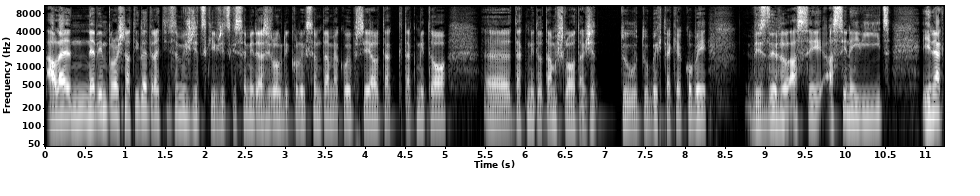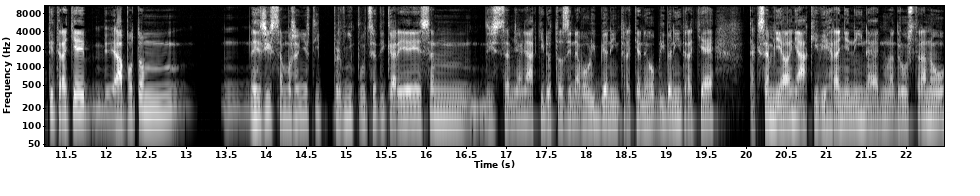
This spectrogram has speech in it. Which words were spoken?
ale nevím proč na téhle trati jsem vždycky, vždycky se mi dařilo, kdykoliv jsem tam jakoby přijel, tak, tak, mi, to, eh, tak mi to tam šlo, takže tu, tu bych tak jakoby vyzdvihl asi, asi nejvíc. Jinak ty tratě, já potom nejdřív samozřejmě v té první půlce té kariéry jsem, když jsem měl nějaký dotazy na oblíbený tratě, neoblíbený tratě, tak jsem měl nějaký vyhraněný na jednu, na druhou stranu,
